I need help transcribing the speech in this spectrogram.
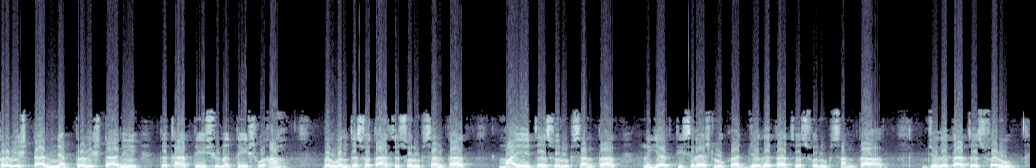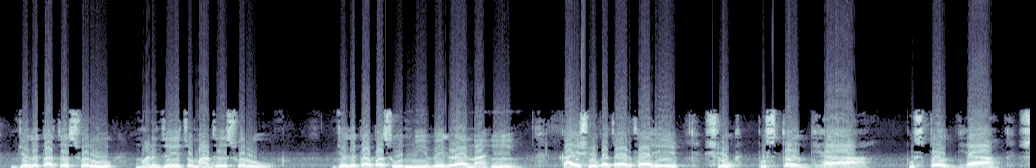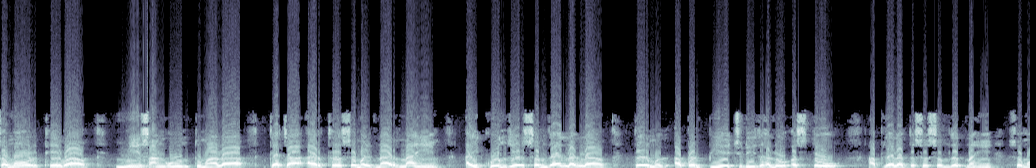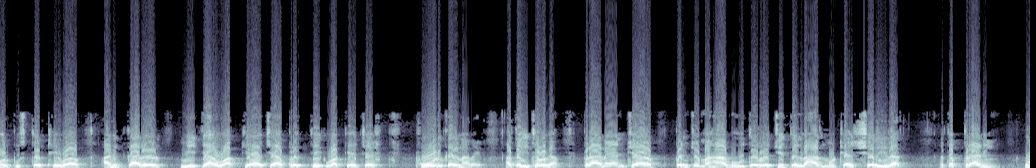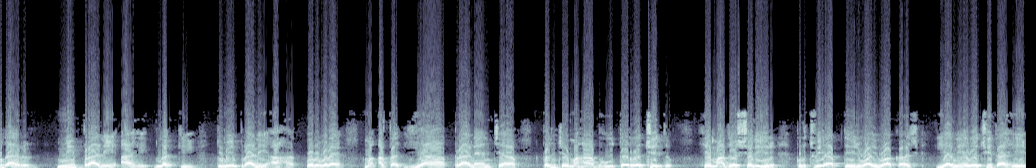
प्रविष्टान्य प्रविष्टानी तथा तेशुन तेष्वहम। भगवंत स्वतःच स्वरूप सांगतात मायेचं स्वरूप सांगतात आणि या तिसऱ्या श्लोकात जगताचं स्वरूप सांगतात। जगताचं स्वरूप जगताचं स्वरूप म्हणजेच माझं स्वरूप जगतापासून मी वेगळा नाही। काय श्लोकाचा अर्थ आहे? श्लोक पुस्तक घ्या। पुस्तक घ्या समोर ठेवा. मी सांगून तुम्हाला त्याचा अर्थ समजणार नाही. ऐकून जर समजायला लागला तर मग आपण पीएच डी झालो असतो. आपल्याला तसं समजत नाही. समोर पुस्तक ठेवा. आणि कारण मी त्या वाक्याच्या प्रत्येक वाक्याच्या फोड करणार आहे. आता इथं बघा प्राण्यांच्या पंचमहाभूत रचित लहान मोठ्या शरीरात. आता प्राणी उदाहरण मी प्राणी आहे नक्की तुम्ही प्राणी आहात बरोबर आहे? मग आता या प्राण्यांच्या पंचमहाभूत रचित हे माझं शरीर पृथ्वी आप तेज वायू आकाश याने रचित आहे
